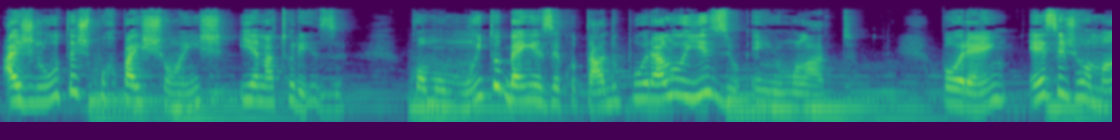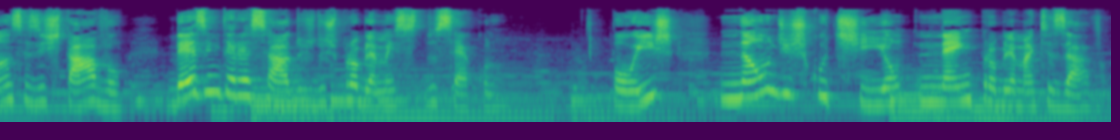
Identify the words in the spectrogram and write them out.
as lutas por paixões e a natureza, como muito bem executado por Aloísio em O Mulato. Porém, esses romances estavam desinteressados dos problemas do século, pois não discutiam nem problematizavam.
